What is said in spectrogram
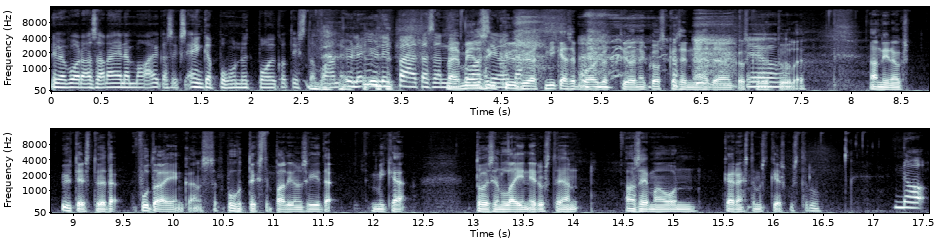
niin me voidaan saada enemmän aikaiseksi. Enkä puhu nyt poikotista, vaan yli, ylipäätänsä Mä niin asioita. kysyä, että mikä se poikotti on ja koska se nähdään, koska se tulee. Anniina, onko yhteistyötä futaajien kanssa? Puhutteko te paljon siitä, mikä toisen lajin edustajan asema on? Käydäänkö tämmöistä keskustelua? No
